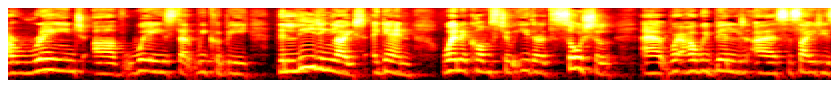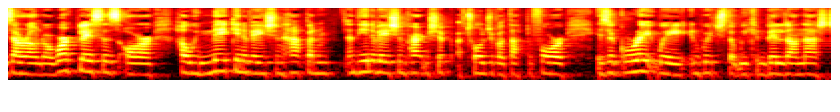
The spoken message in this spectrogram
a range of ways that we could be the leading light again when it comes to either the social, uh, where how we build uh, societies around our workplaces or how we make innovation happen. And the innovation partnership, I've told you about that before, is a great way in which that we can build on that.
